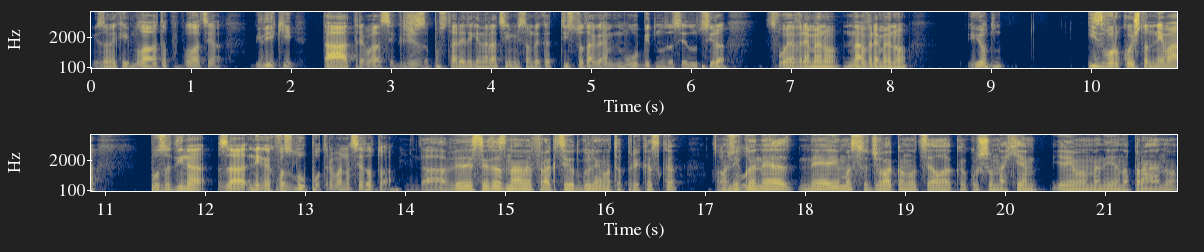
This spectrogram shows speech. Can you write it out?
мислам дека и младата популација бидејќи таа треба да се грижи за постарите генерации, мислам дека исто така е многу битно да се едуцира своевремено, навремено и од извор кој што нема позадина за некаква злоупотреба на сето тоа. Да, види, сите знаеме фракција од големата приказка. Ама никој не не ја има соџвакано цела како што на Хем ја имаме ние направено.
